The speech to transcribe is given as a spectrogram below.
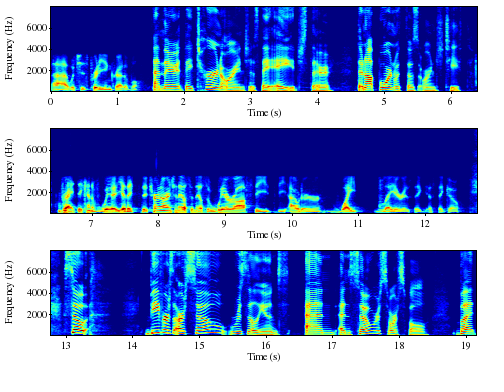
uh, which is pretty incredible. And they they turn orange as they age. They're they're not born with those orange teeth. Right. They kind of wear yeah they they turn orange and they also and they also wear off the the outer white layer as they as they go. So beavers are so resilient and and so resourceful, but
